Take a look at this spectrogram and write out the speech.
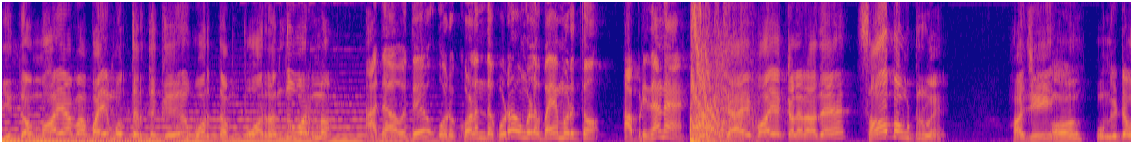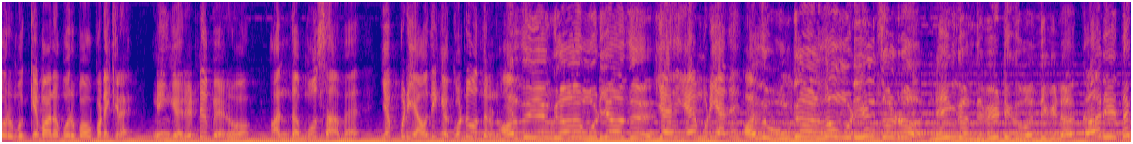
இந்த மாயாவை பயமுறுத்துறதுக்கு ஒருத்தன் பிறந்து வரணும். அதாவது ஒரு குழந்தை கூட உங்களை பயமுறுத்தும். அப்படிதானே? வாய கலராத. சாபம் விட்டுருவேன். ஹாஜி? உங்ககிட்ட ஒரு முக்கியமான பொறுப்பை ஒப்படைக்கிறேன். நீங்க ரெண்டு பேரும் அந்த மூசாவை எப்படியாவது இங்க கொண்டு வந்துடணும். அது எங்களால முடியாது. ஏன் ஏன் முடியாது? அது உங்களால தான் முடியும்னு சொல்றோம். நீங்க அந்த வீட்டுக்கு வந்தீங்கன்னா காரியத்தை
